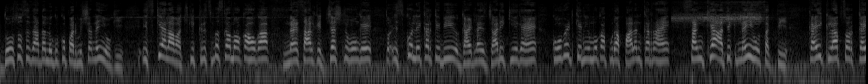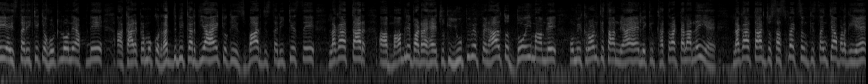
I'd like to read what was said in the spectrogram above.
200 से ज़्यादा लोगों को परमिशन नहीं होगी। इसके अलावा चूँकि क्रिसमस का मौका होगा, नए साल के जश्न होंगे तो इसको लेकर के भी गाइडलाइंस जारी किए गए हैं। कोविड के नियमों का पूरा पालन करना है। संख्या अधिक नहीं हो सकती। कई क्लब्स और कई इस तरीके के होटलों ने अपने कार्यक्रमों को रद्द भी कर दिया है क्योंकि इस बार जिस तरीके से लगातार मामले बढ़ रहे हैं चूँकि यूपी में फ़िलहाल तो दो ही मामले ओमिक्रॉन के सामने आए हैं लेकिन खतरा टला नहीं है। लगातार जो सस्पेक्ट है उनकी संख्या बढ़ गई है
